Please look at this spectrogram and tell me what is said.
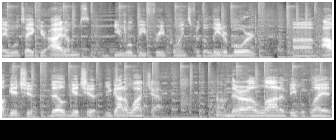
They will take your items. You will be free points for the leaderboard. Um, I'll get you. They'll get you. You gotta watch out. Um, there are a lot of people playing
